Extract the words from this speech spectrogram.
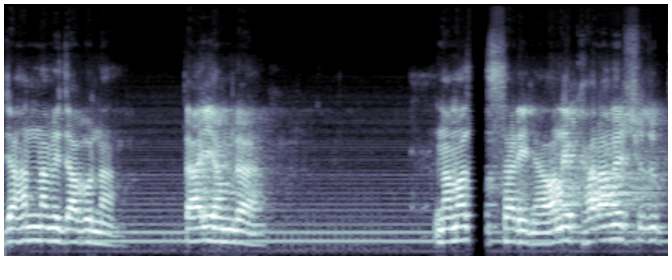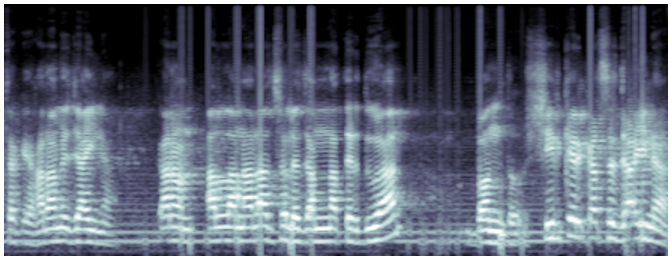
জাহান নামে যাব না। তাই আমরা নামাজ ছাড়ি না। অনেক হারামের সুযোগ থাকে, হারামে যাই না। কারণ আল্লাহ নারাজ হলে জান্নাতের দুয়ার বন্ধ। শিরকের কাছে যাই না।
